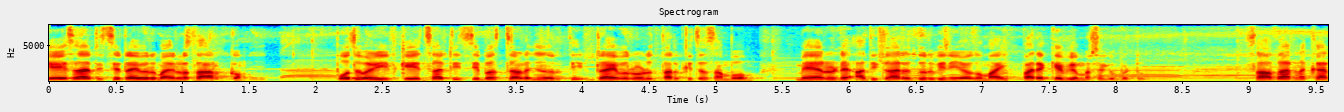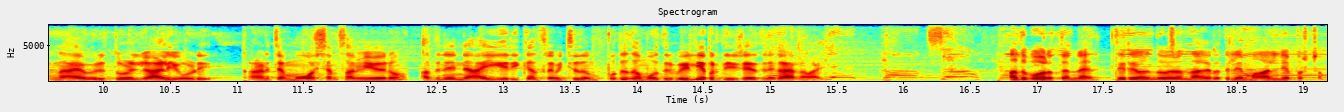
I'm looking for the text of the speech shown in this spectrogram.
K S R T C ഡ്രൈവറുമായുള്ള തർക്കം. പൊതുവഴിയിൽ K S R T C bus തടഞ്ഞു നിർത്തി ഡ്രൈവറോട് തർക്കിച്ച സംഭവം മേയറുടെ അധികാര ദുർവിനിയോഗമായി പരക്കെ വിമർശിക്കപ്പെട്ടു. സാധാരണക്കാരനായ ഒരു തൊഴിലാളിയോട് കാണിച്ച മോശം സമീപനവും അതിനെ ന്യായീകരിക്കാൻ ശ്രമിച്ചതും പൊതുസമൂഹത്തിൽ വലിയ പ്രതിഷേധത്തിന് കാരണമായി. അതുപോലെ തന്നെ തിരുവനന്തപുരം നഗരത്തിലെ മാലിന്യ പ്രശ്നം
